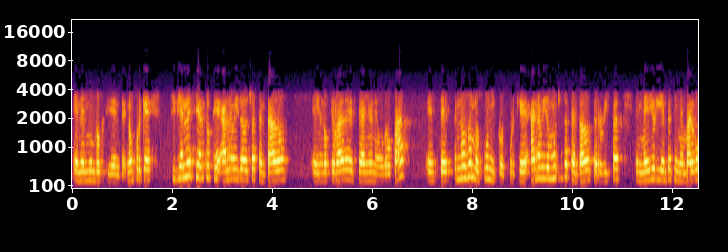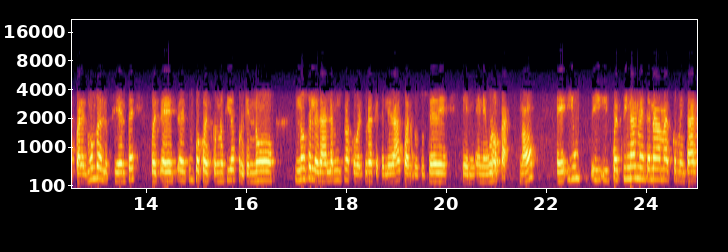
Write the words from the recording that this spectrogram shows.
en el mundo occidente, ¿no? Porque si bien es cierto que han habido ocho atentados en lo que va de este año en Europa, este, no son los únicos, porque han habido muchos atentados terroristas en Medio Oriente, sin embargo, para el mundo del occidente, pues es, es un poco desconocido porque no no se le da la misma cobertura que se le da cuando sucede en, en Europa, ¿no? Eh, y, y, pues finalmente nada más comentar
